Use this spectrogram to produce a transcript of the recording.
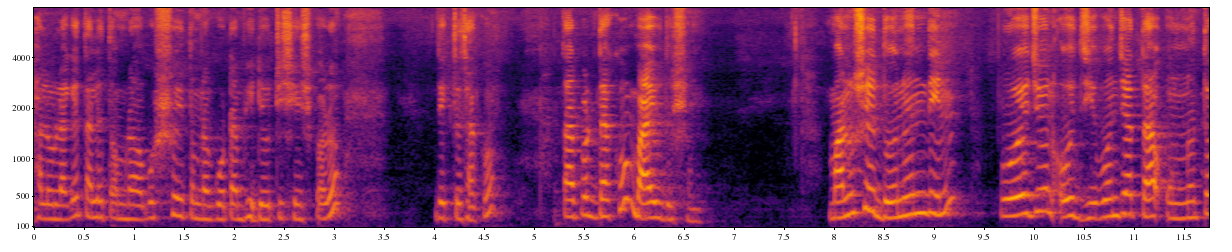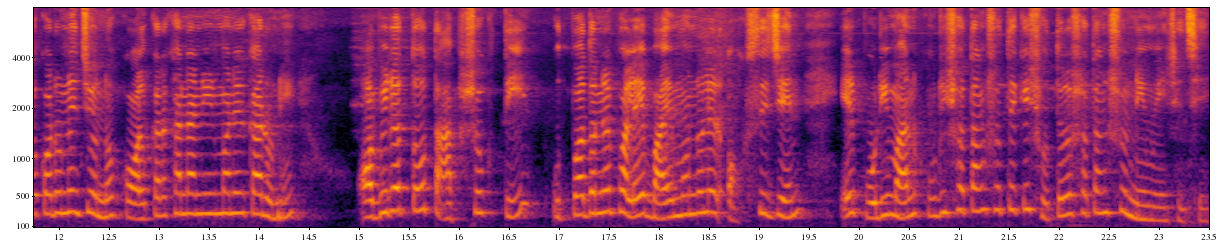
ভালো লাগে, তাহলে তোমরা অবশ্যই তোমরা গোটা ভিডিওটি শেষ করো, দেখতে থাকো। তারপর দেখো বায়ু দূষণ। মানুষের দৈনন্দিন প্রয়োজন ও জীবনযাত্রা উন্নতকরণের জন্য কলকারখানা নির্মাণের কারণে অবিরত তাপশক্তি উৎপাদনের ফলে বায়ুমণ্ডলের অক্সিজেন এর পরিমাণ কুড়ি শতাংশ থেকে সতেরো শতাংশ নেমে এসেছে।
